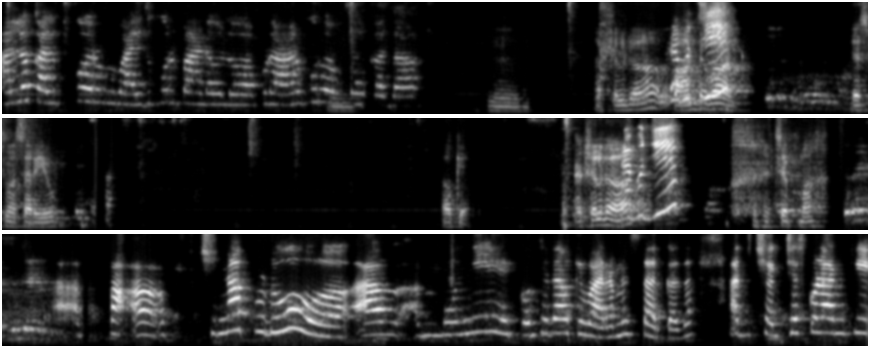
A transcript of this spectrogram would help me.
అందులో కలుపుకోరు ఐదుగురు పాండవులు? అప్పుడు ఆరుగురు అవుతారు కదా. యాక్చువల్గా ప్రభుజీ? పాండవ ఎస్ మా సరే ఓకే యాక్చువల్గా ప్రభుజీ చెప్పమా చిన్నప్పుడు ఆ ముని కొంచెంకి వరం ఇస్తారు కదా అది చెక్ చేసుకోవడానికి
